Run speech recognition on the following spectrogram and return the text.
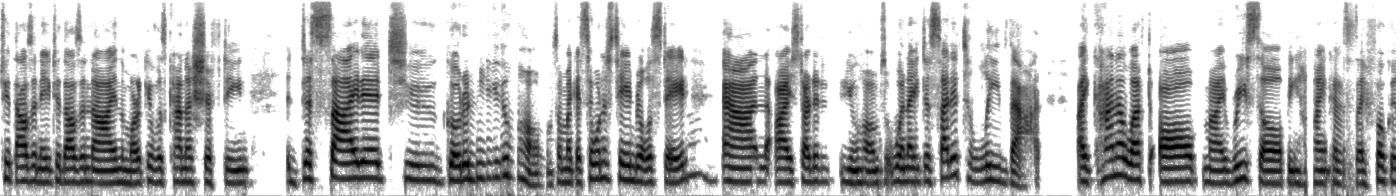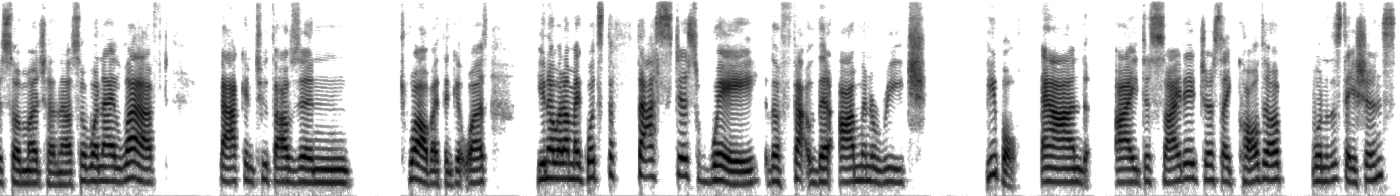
2008 2009 the market was kind of shifting decided to go to new homes. I'm like i still want to stay in real estate oh. and i started new homes. When i decided to leave that i kind of left all my resale behind because i focused so much on that. So when i left back in 2012 i think it was you know what? I'm like what's the fastest way the fa- that i'm going to reach people? And i decided just i called up one of the stations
